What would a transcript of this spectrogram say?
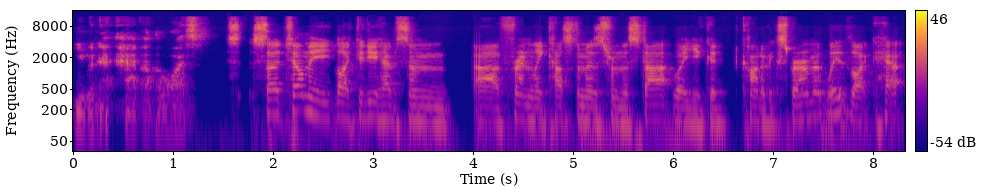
you would have otherwise. So tell me, like, did you have some, uh, friendly customers from the start where you could kind of experiment with? Like, how,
